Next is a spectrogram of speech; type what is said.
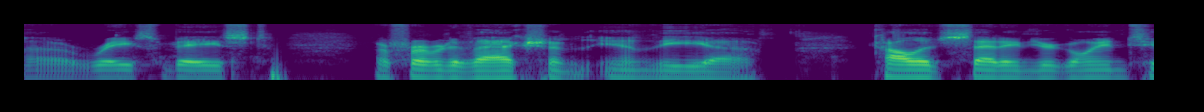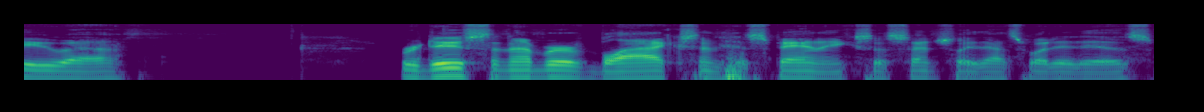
uh, race-based affirmative action in the uh, college setting, you're going to uh, reduce the number of blacks and Hispanics. Essentially, that's what it is.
